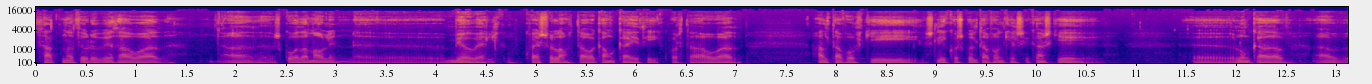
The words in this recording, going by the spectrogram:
þarna þurfum við þá að, að skoða málinn uh, mjög vel, hversu langt á að ganga í því, hvort á að halda fólki í slíku skuldafangilsi kannski uh, lungað af, af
